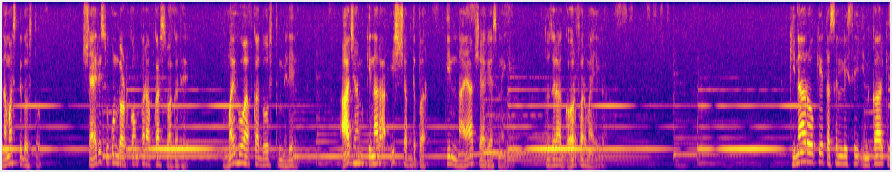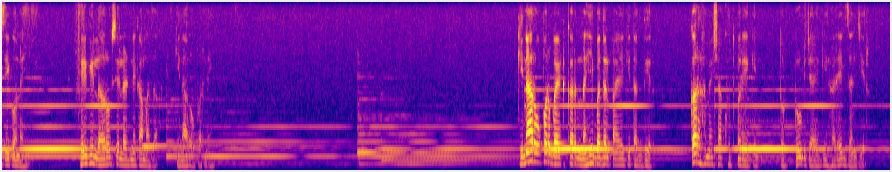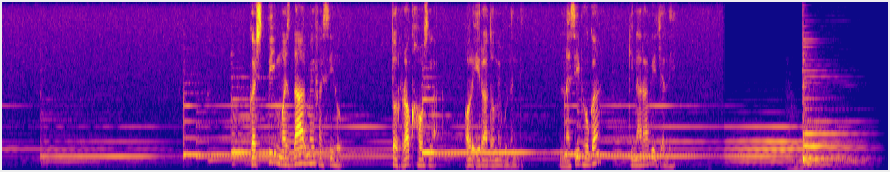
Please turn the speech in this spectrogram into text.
नमस्ते दोस्तों। शायरी सुकून डॉट कॉम पर आपका स्वागत है। मैं हूँ आपका दोस्त मिलिंद। आज हम किनारा इस शब्द पर तीन नायाब शायरियाँ सुनेंगे। तो ज़रा गौर फरमाइएगा। किनारों के तसल्ली से इनकार किसी को नहीं, फिर भी लहरों से लड़ने का मज़ा किनारों पर नहीं। किनारों पर बैठकर नहीं बदल पाएगी तकदीर। कर हमेशा खुद पर यकीन तो टूट जाएगी हर एक जंजीर। कश्ती मजदार में फंसी हो तो रख हौसला और इरादों में बुलंदी। नसीब होगा किनारा भी जल्द ही।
